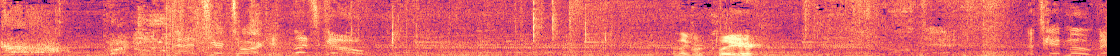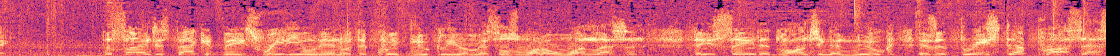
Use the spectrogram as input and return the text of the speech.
Uh, That's your target! Let's go! I think we're clear. Let's get moving! The scientists back at base radioed in with a quick nuclear missiles 101 lesson. They say that launching a nuke is a three-step process.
